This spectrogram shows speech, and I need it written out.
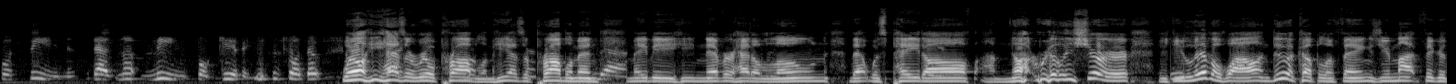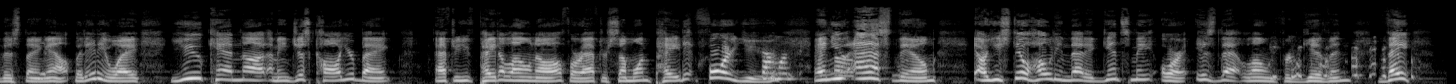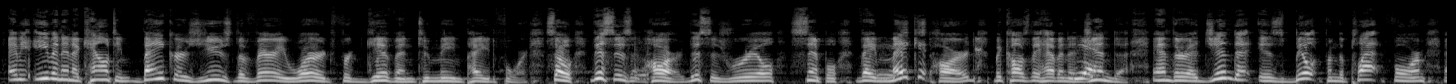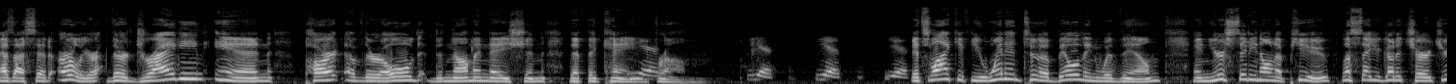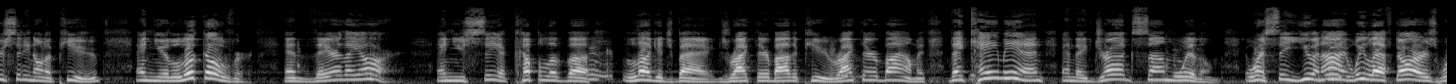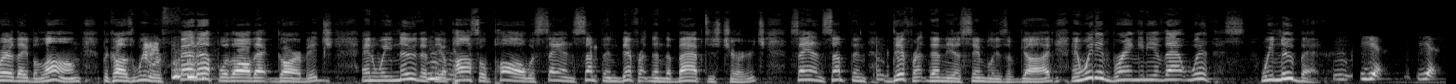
for sin does not mean forgiving. so the, Well, he has a real problem. He has a problem, and Yeah. maybe he never had a loan that was paid off. I'm not really sure. If you live a while and do a couple of things, you might figure this thing out. But anyway, you cannot, I mean, just call your bank after you've paid a loan off or after someone paid it for you, Someone- and you ask them, are you still holding that against me or is that loan forgiven? they, I mean, even in accounting, bankers use the very word forgiven to mean paid for. So this isn't hard. This is real simple. They make it hard because they have an agenda and their agenda is built from the platform. As I said earlier, they're dragging in part of their old denomination that they came Yes. from. yes, yes, yes. It's like if you went into a building with them and you're sitting on a pew. Let's say you go to church, you're sitting on a pew and you look over and there they are. And you see a couple of uh, mm. luggage bags right there by the pew, right mm-hmm. there by them. They came in and they drug some mm-hmm. with them. Where, see, you and I, mm. we left ours where they belong because we were fed up with all that garbage and we knew that the mm-hmm. Apostle Paul was saying something different than the Baptist church, saying something mm. different than the assemblies of God, and we didn't bring any of that with us. We knew better. yes, yes.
